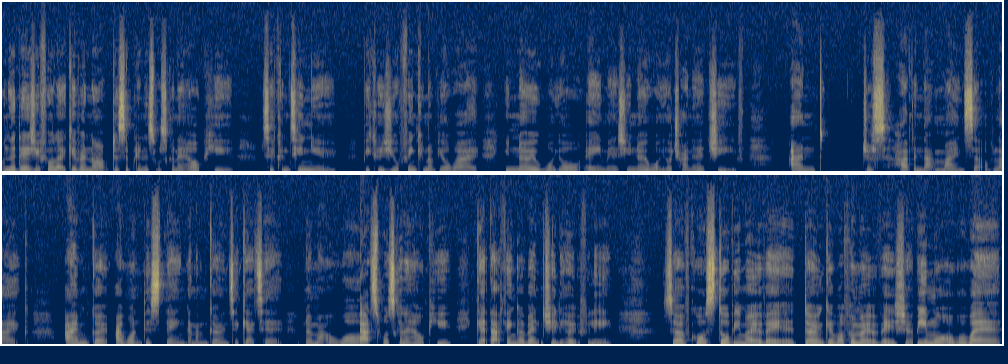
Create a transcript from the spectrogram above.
on the days you feel like giving up, discipline is what's going to help you to continue because you're thinking of your why, you know what your aim is, you know what you're trying to achieve, and just having that mindset of like I'm go I want this thing and I'm going to get it no matter what. That's what's going to help you get that thing eventually hopefully. So of course still be motivated. Don't give up on motivation. Be more aware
